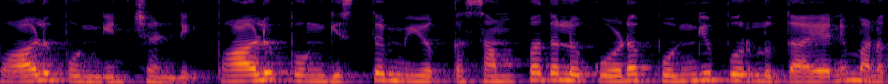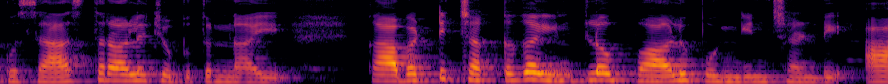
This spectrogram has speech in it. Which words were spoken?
పాలు పొంగించండి. పాలు పొంగిస్తే మీ యొక్క సంపదలు కూడా పొంగి పొర్లుతాయని మనకు శాస్త్రాలే చెబుతున్నాయి. కాబట్టి చక్కగా ఇంట్లో పాలు పొంగించండి. ఆ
